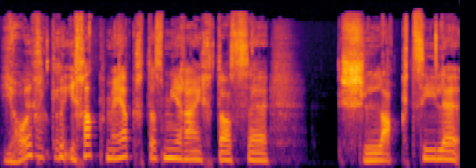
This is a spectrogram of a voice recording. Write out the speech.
Ja, ich, okay. ich habe gemerkt, dass mir eigentlich das äh, Schlagzeilen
